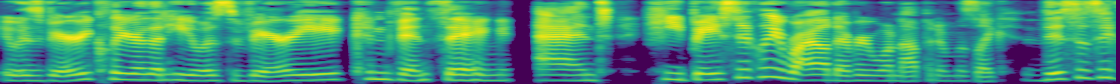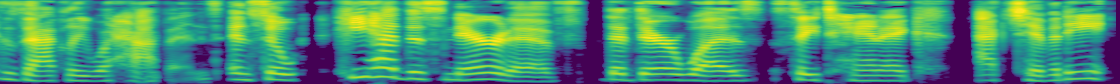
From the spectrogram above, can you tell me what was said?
It was very clear that he was very convincing and he basically riled everyone up and was like, this is exactly what happens. And so he had this narrative that there was satanic activity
